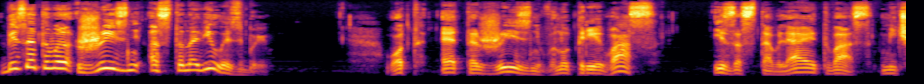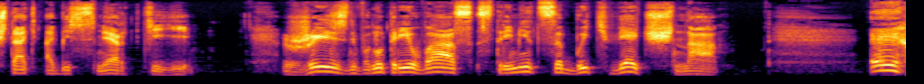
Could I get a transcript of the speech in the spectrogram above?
Без этого жизнь остановилась бы. Вот эта жизнь внутри вас и заставляет вас мечтать о бессмертии. Жизнь внутри вас стремится быть вечна. Эх,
